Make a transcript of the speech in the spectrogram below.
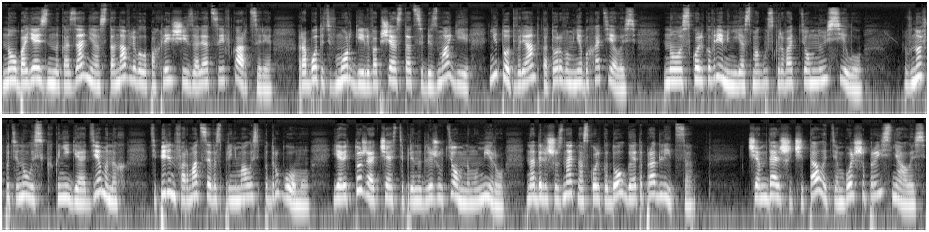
но боязнь наказания останавливала похлеще изоляции в карцере. Работать в морге или вообще остаться без магии – не тот вариант, которого мне бы хотелось. Но сколько времени я смогу скрывать темную силу? Вновь потянулась к книге о демонах, теперь информация воспринималась по-другому. Я ведь тоже отчасти принадлежу темному миру, надо лишь узнать, насколько долго это продлится. Чем дальше читала, тем больше прояснялось.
